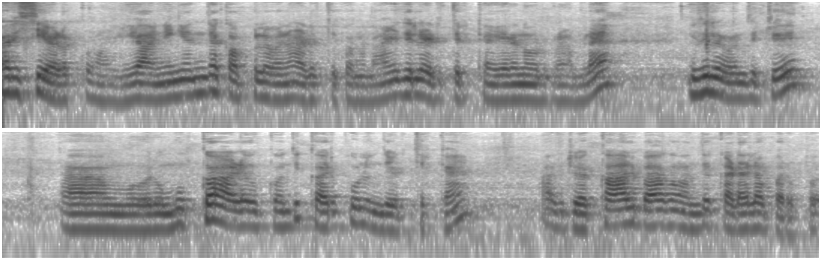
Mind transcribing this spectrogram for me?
அரிசி அளக்குறோம் இல்லையா நீங்கள் எந்த கப்பில் வேணால் எடுத்துக்கோங்க. நான் இதில் எடுத்துருக்கேன் இரநூறு கிராமில். இதில் வந்துட்டு ஒரு முக்கால் அளவுக்கு வந்து கருப்பு உளுந்து எடுத்திருக்கேன். அதுக்கு கால் பாகம் வந்து கடலைப்பருப்பு பருப்பு.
